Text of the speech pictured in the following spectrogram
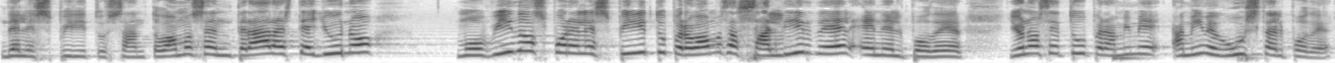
del Espíritu Santo. Vamos a entrar a este ayuno movidos por el Espíritu, pero vamos a salir de él en el poder. Yo no sé tú, pero a mí me, a mí me gusta el poder.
